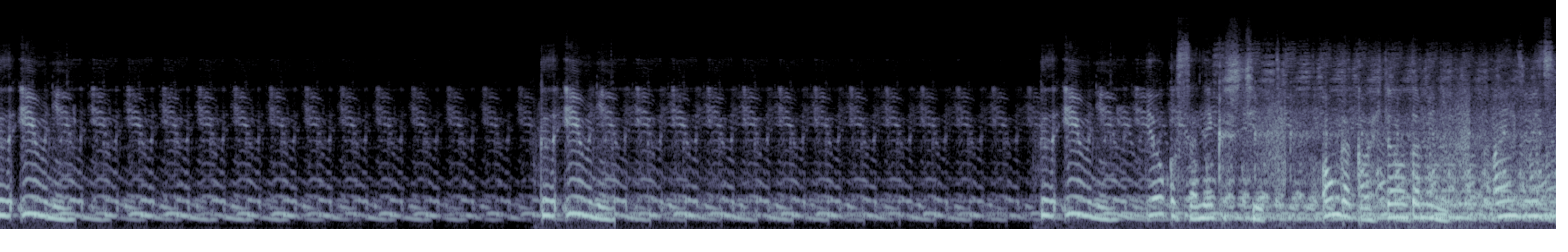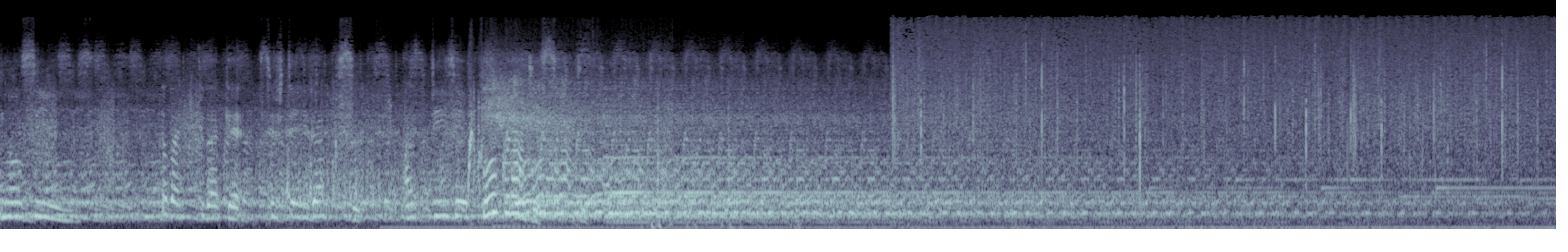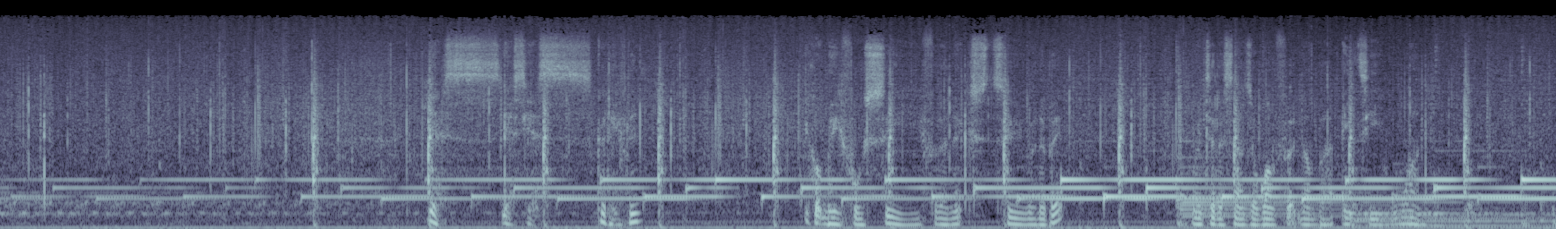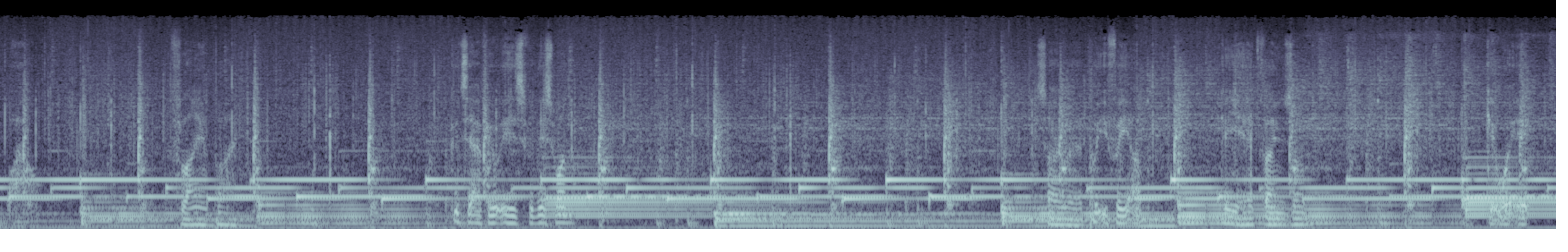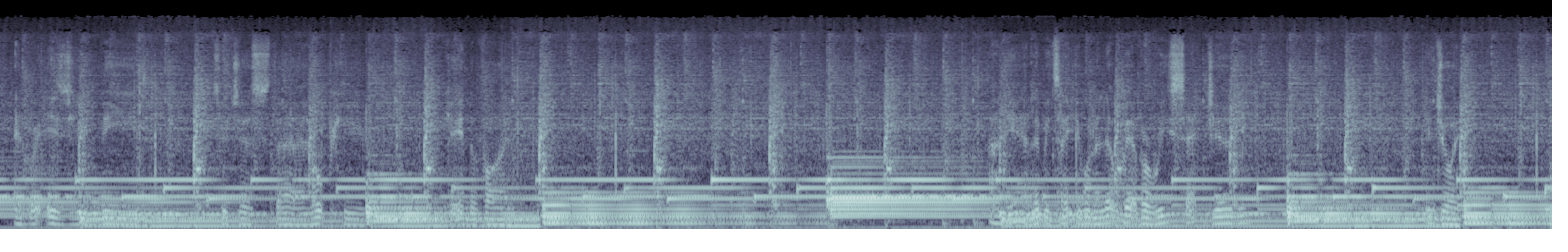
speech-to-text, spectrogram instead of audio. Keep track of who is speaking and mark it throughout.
Speaker 1: good evening good evening good evening ようこそネクスチ音楽は人のためにマインズ・ウィズ・ノー・シーンただ聴くだけそしてリラックスアス・ディーゼ・フォークラージ
Speaker 2: ス Sounds of one foot number 81. Wow. Flying by. Good to have your ears for this one. So uh, put your feet up, get your headphones on, get whatever it is you need to just uh, help you get in the vibe. Take you on a little bit of a reset journey. Enjoy.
